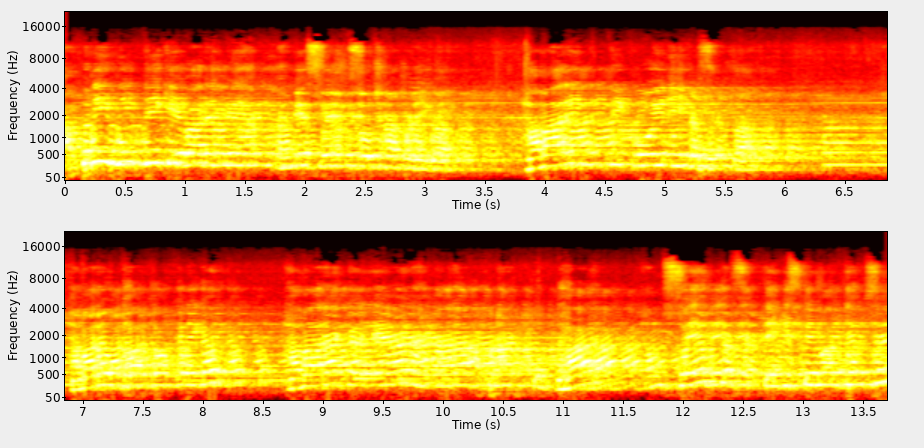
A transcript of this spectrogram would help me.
अपनी मुक्ति के बारे में हम, हमें स्वयं सोचना पड़ेगा। हमारी मुक्ति कोई नहीं कर सकता। हमारा उद्धार कौन करेगा? हमारा कल्याण, हमारा अपना उद्धार हम स्वयं कर सकते हैं। किसके माध्यम से?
